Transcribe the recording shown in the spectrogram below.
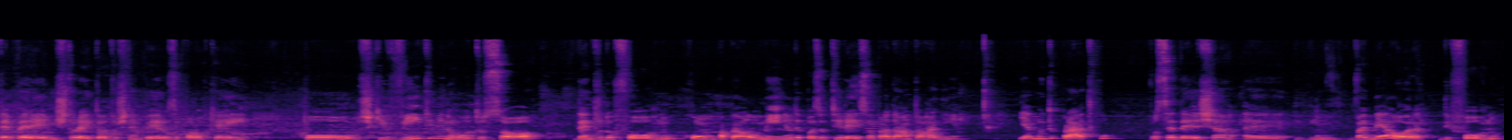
temperei, misturei todos os temperos e coloquei por acho que 20 minutos só dentro do forno com papel alumínio, depois eu tirei só para dar uma torradinha. E é muito prático, você deixa, é, não, vai meia hora de forno,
